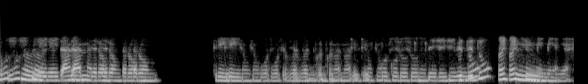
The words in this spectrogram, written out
устную речь, да, на первом-втором третьем курсе, в этом году на третьем курсе речь не веду, но тем не менее.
